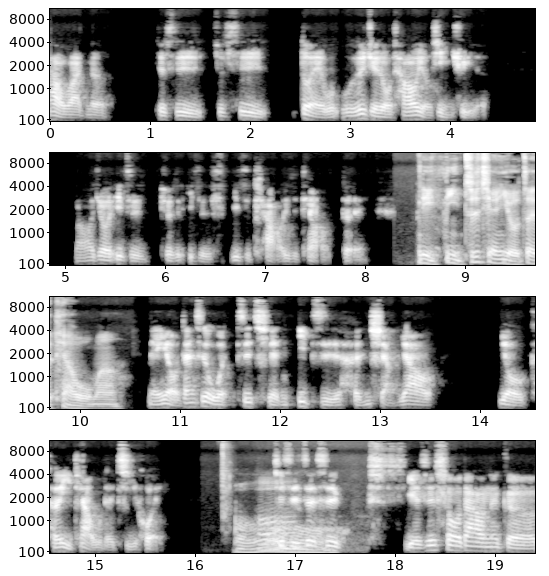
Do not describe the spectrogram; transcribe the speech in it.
好玩了，就是就是对我我就觉得我超有兴趣的，然后就一直就是一直一直跳一直跳。对，你你之前有在跳舞吗？没有，但是我之前一直很想要有可以跳舞的机会。哦，其实这是也是受到那个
